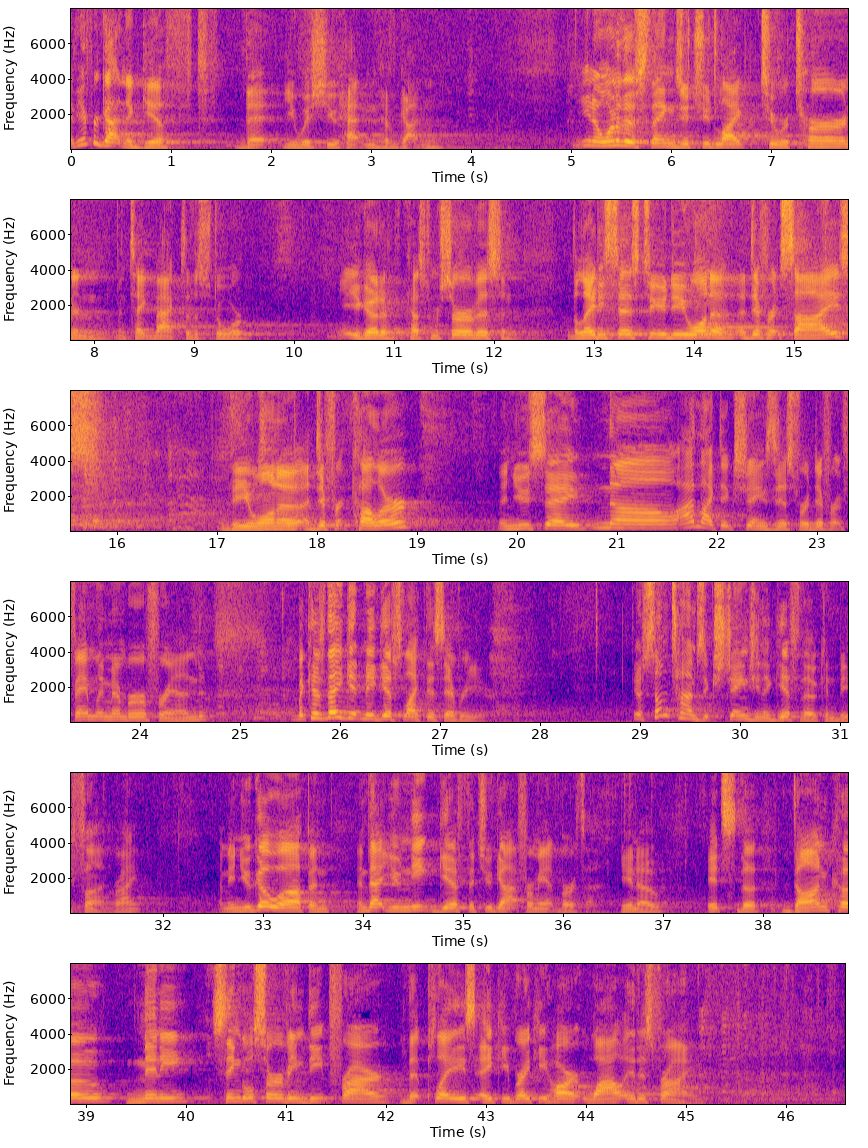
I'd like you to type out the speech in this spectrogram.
Have you ever gotten a gift that you wish you hadn't have gotten? You know, one of those things that you'd like to return and, and take back to the store. You go to customer service and the lady says to you, Do you want a, a different size? Do you want a, a different color? And you say, No, I'd like to exchange this for a different family member or friend because they get me gifts like this every year. You know, sometimes exchanging a gift, though, can be fun, right? I mean, you go up and, and that unique gift that you got from Aunt Bertha, you know, it's the Donco mini single serving deep fryer that plays Achy Breaky Heart while it is frying.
